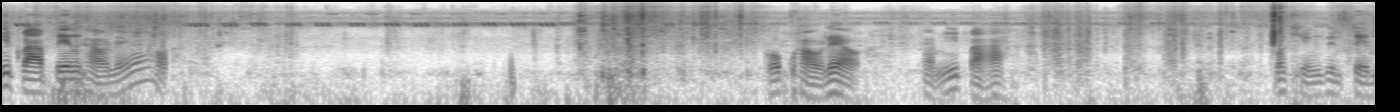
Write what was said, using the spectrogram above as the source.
ีปลาเป็นเขาแล้วกบเขาแล้วถ้ามีปลาว่าเข็งเป็นเต็น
